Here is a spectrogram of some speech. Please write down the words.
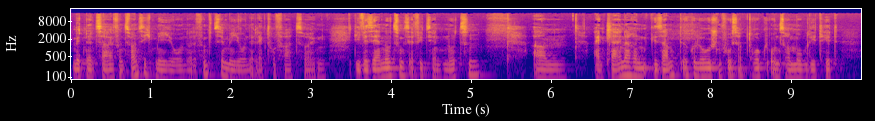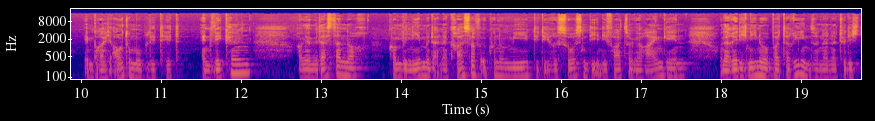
mit einer Zahl von 20 Millionen oder 15 Millionen Elektrofahrzeugen, die wir sehr nutzungseffizient nutzen, ähm, einen kleineren gesamtökologischen Fußabdruck unserer Mobilität im Bereich Automobilität entwickeln. Und wenn wir das dann noch kombinieren mit einer Kreislaufökonomie, die die Ressourcen, die in die Fahrzeuge reingehen, und da rede ich nicht nur über Batterien, sondern natürlich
